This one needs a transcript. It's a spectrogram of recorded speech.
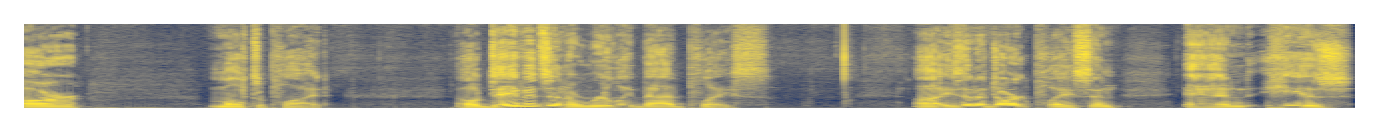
are multiplied. Oh, David's in a really bad place. Uh, he's in a dark place, and and he is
